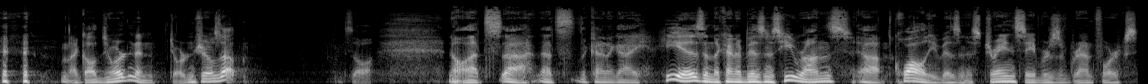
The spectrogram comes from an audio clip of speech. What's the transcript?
I call Jordan, and Jordan shows up. So, no, that's uh, that's the kind of guy he is, and the kind of business he runs. Uh, quality business, Drain Savers of Grand Forks.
